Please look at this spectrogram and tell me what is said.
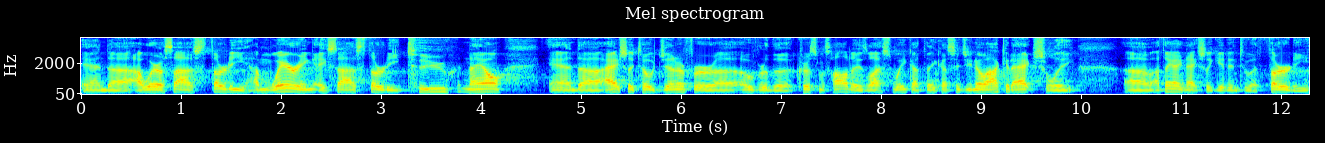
And uh, I wear a size 30, I'm wearing a size 32 now. And uh, I actually told Jennifer uh, over the Christmas holidays last week, I think, I said, you know, I could actually, uh, I think I can actually get into a 30.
